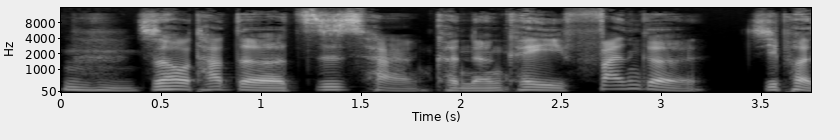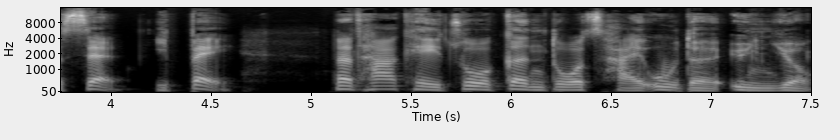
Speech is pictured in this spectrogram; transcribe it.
嗯哼，之后它的资产可能可以翻个几 percent 一倍。那他可以做更多财务的运用，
